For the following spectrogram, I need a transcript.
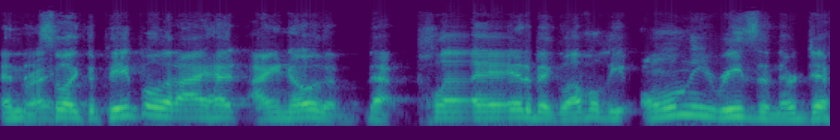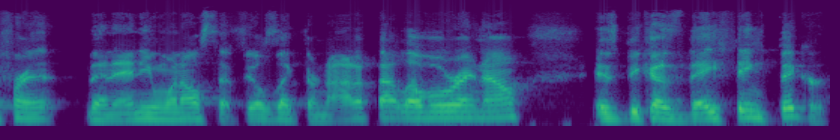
and right. so like the people that I had, I know that that play at a big level. The only reason they're different than anyone else that feels like they're not at that level right now is because they think bigger.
